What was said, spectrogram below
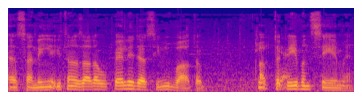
ऐसा नहीं है। इतना ज़्यादा वो पहले जैसी नहीं बात अब। अब है। तकरीबन सेम है।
